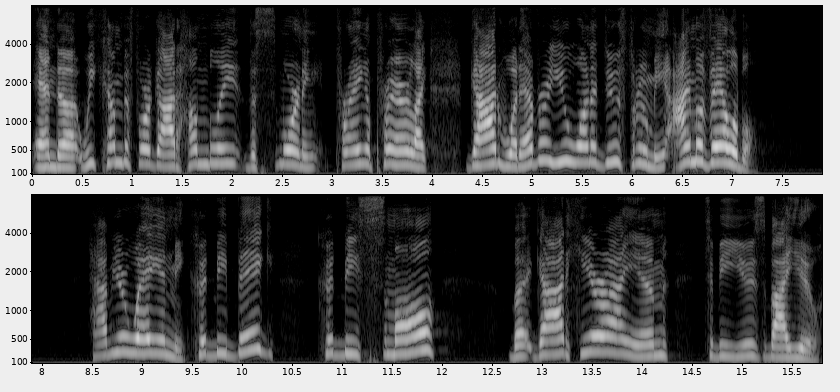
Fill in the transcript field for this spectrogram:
And uh, we come before God humbly this morning, praying a prayer like, God, whatever you want to do through me, I'm available. Have your way in me. Could be big, could be small, but God, here I am to be used by you.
